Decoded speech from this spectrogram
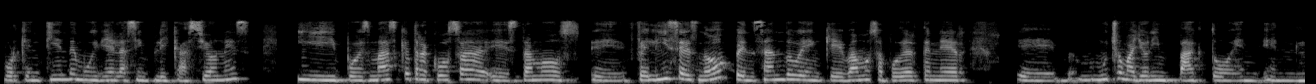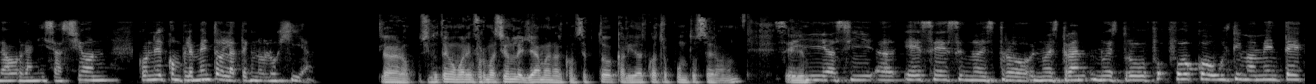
porque entiende muy bien las implicaciones y pues más que otra cosa estamos eh, felices, ¿no? Pensando en que vamos a poder tener eh, mucho mayor impacto en, en la organización con el complemento de la tecnología. Claro, si no tengo mala información, le llaman al concepto calidad 4.0, ¿no? Sí, eh, así, ah, ese es nuestro, nuestra, nuestro foco últimamente.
